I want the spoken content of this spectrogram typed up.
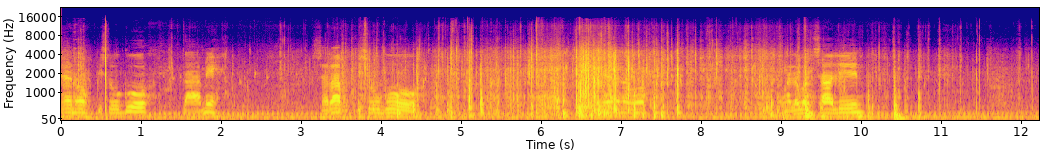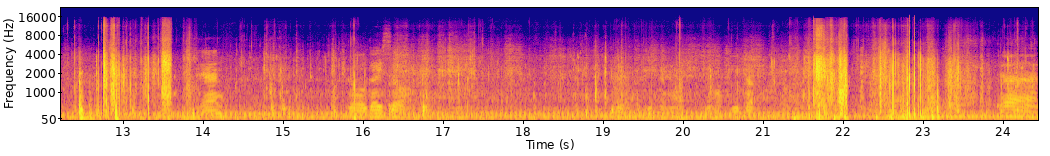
Ayan oh, pisogo. Dami. Sarap, pisogo. Ayan oh. Pangalawang salin. Ayan. Oh guys oh. Ayan, kita mo. Kita. Ayan.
